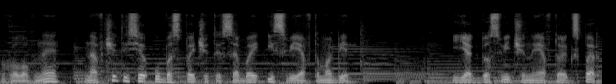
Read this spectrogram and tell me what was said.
головне, навчитися убезпечити себе і свій автомобіль. Як досвідчений автоексперт,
